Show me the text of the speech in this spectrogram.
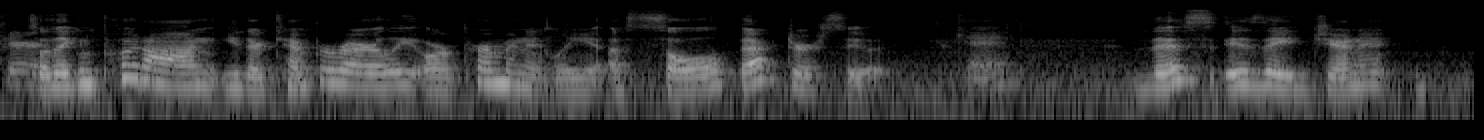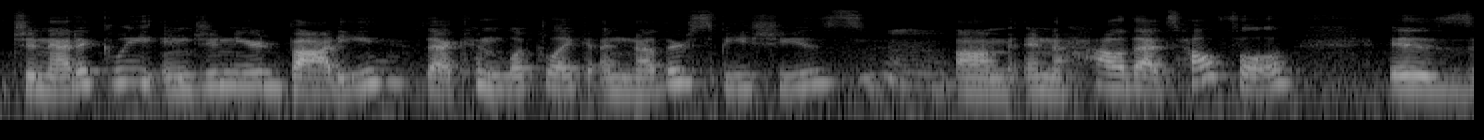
Sure. So they can put on either temporarily or permanently a soul vector suit. Okay. This is a gene- genetically engineered body that can look like another species. Hmm. Um, and how that's helpful is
